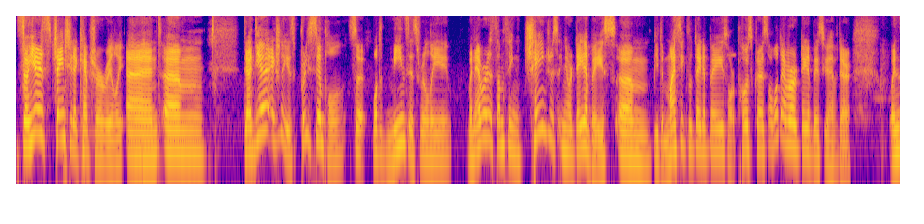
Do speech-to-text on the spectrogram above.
So here it's change data capture really, and um, the idea actually is pretty simple. So what it means is really whenever something changes in your database, um, be the MySQL database or Postgres or whatever database you have there, when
